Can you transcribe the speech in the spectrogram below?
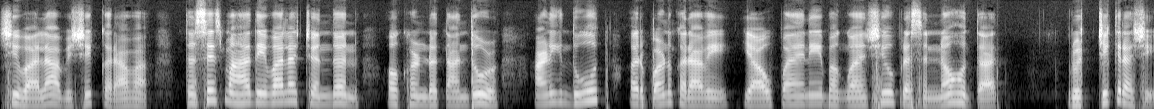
शिवाला अभिषेक करावा. तसेच महादेवाला चंदन अखंड तांदूळ आणि दूध अर्पण करावे. या उपायाने भगवान शिव प्रसन्न होतात. वृश्चिक राशी.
